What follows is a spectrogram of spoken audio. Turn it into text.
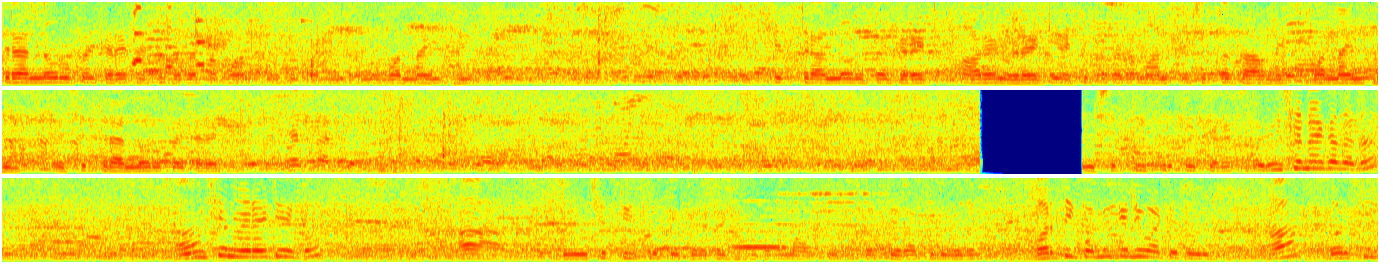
त्र्याण्णव रुपये कॅरेट अशा प्रकारचा माल पाहू शकतो मित्रांनो वन नाईन थ्री एकशे त्र्याण्णव रुपये कॅरेट आर एन व्हरायटी अशा प्रकारचा माल पाहू शकता कारले वन नाईन थ्री एकशे त्र्याण्णव रुपये कॅरेट. दोनशे तीस रुपये कॅरेट. रुशन आहे का दादा? रुशन व्हेरायटी आहे का? हां हां. दोनशे तीस रुपये कॅरेट अशा प्रकारचा माल पाहू शकता तेरा किलो वजन. भरती कमी केली वाटते थोडी. हां? भरती.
